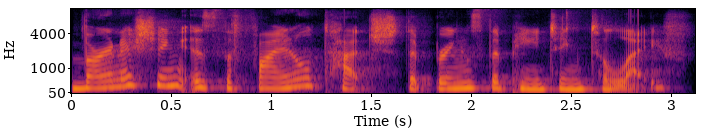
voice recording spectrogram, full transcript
Varnishing is the final touch that brings the painting to life.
